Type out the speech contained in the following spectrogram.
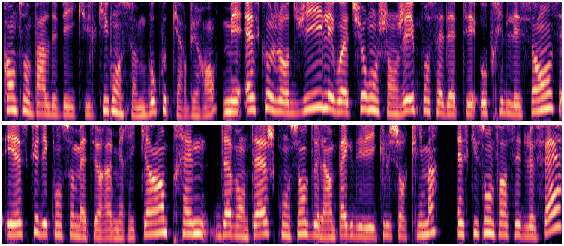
quand on parle de véhicules qui consomment beaucoup de carburant. Mais est-ce qu'aujourd'hui, les voitures ont changé pour s'adapter au prix de l'essence et est-ce que les consommateurs américains prennent davantage conscience de l'impact des véhicules sur le climat? Est-ce qu'ils sont forcés de le faire?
